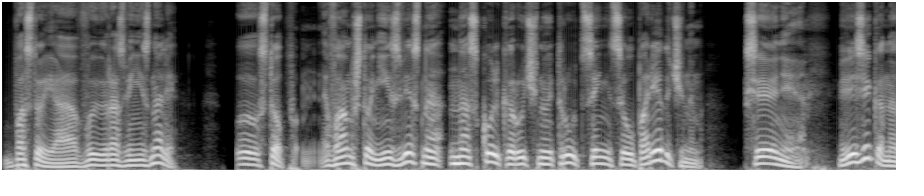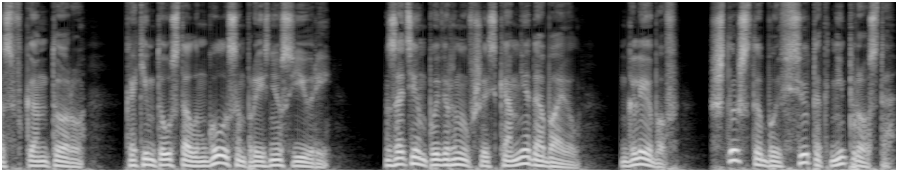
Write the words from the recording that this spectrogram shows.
«Постой, а вы разве не знали?» э, «Стоп, вам что, неизвестно, насколько ручной труд ценится упорядоченным?» «Ксения, вези-ка нас в контору», — каким-то усталым голосом произнес Юрий. Затем, повернувшись ко мне, добавил. «Глебов, что ж с тобой все так непросто?»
